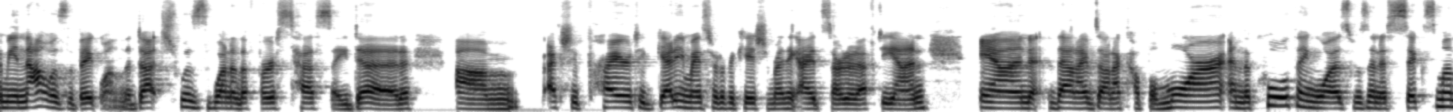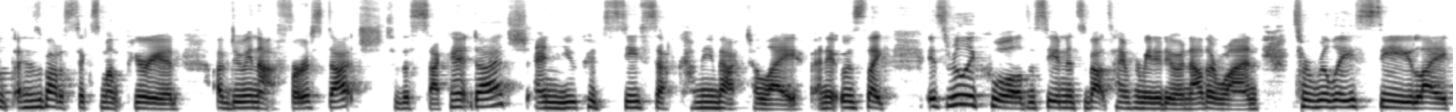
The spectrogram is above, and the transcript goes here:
I mean, that was the big one. The Dutch was one of the first tests I did. Um, actually prior to getting my certification, I think I had started FDN. And then I've done a couple more. And the cool thing was, was in a six month, it was about a six month period of doing that first Dutch to the second Dutch. And you could see stuff coming back to life. And it was like, it's really cool to see. And it's about time for me to do another one to really see like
